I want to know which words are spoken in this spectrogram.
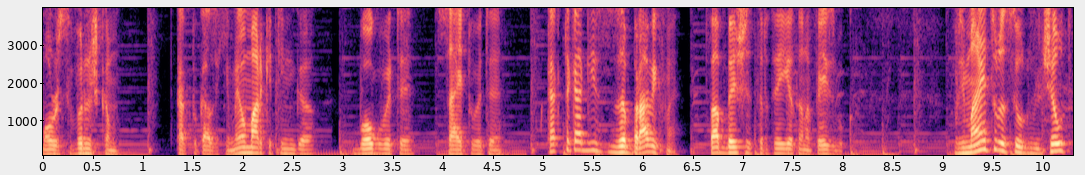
Може да се върнеш към, както казах, имейл маркетинга, блоговете, сайтовете. Как така ги забравихме? Това беше стратегията на Facebook. Вниманието да се отвлече от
